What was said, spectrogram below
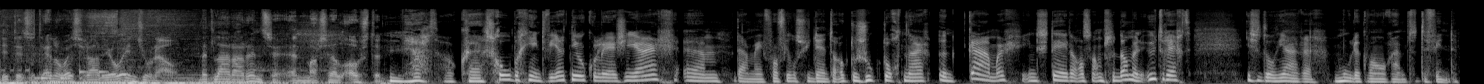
Dit is het NOS Radio 1-journaal met Lara Rensen en Marcel Oosten. Ja, ook uh, school begint weer, het nieuwe collegejaar. Um, daarmee voor veel studenten ook de zoektocht naar een kamer. In steden als Amsterdam en Utrecht is het al jaren moeilijk woonruimte te vinden.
